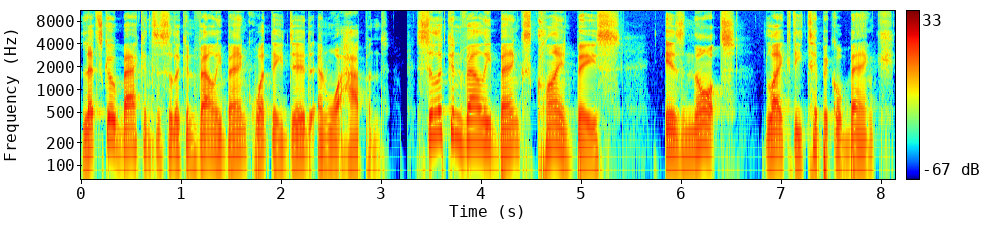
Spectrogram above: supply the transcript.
Let's go back into Silicon Valley Bank, what they did and what happened. Silicon Valley Bank's client base is not like the typical bank.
